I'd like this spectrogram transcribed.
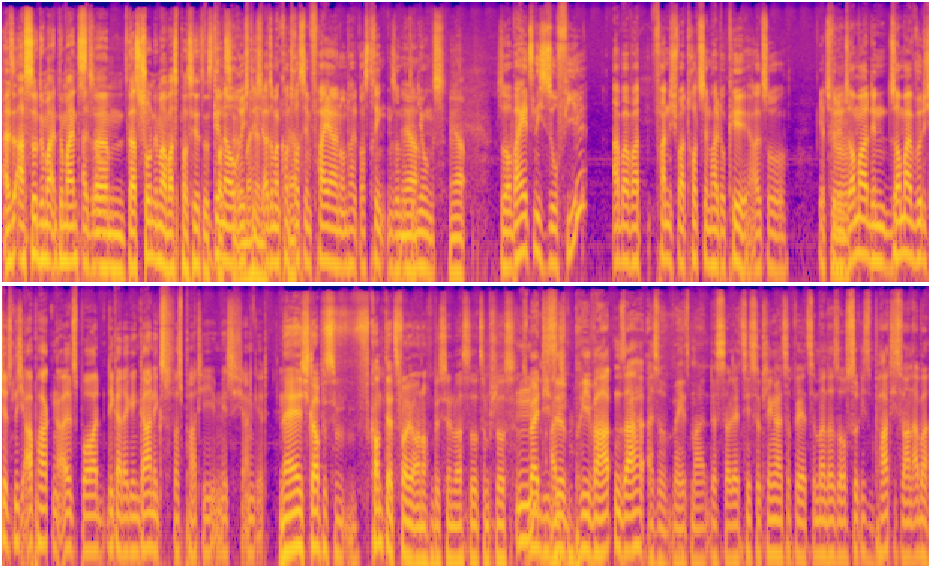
Also, ach so, du, mein, du meinst, Also- ähm, dass schon immer was passiert ist. Genau, richtig. immerhin. Also man konnte ja. trotzdem feiern und halt was trinken, so mit Ja. den Jungs. Ja. So, war jetzt nicht so viel, aber war, fand ich war trotzdem halt okay. Also jetzt für Ja. den Sommer, den Sommer würde ich jetzt nicht abhaken als, boah, Digga, da ging gar nichts, was partymäßig angeht. Nee, ich glaube, es kommt jetzt vorher auch noch ein bisschen was so zum Schluss. Mhm. Weil diese Also- privaten Sachen, also jetzt mal, das soll jetzt nicht so klingen, als ob wir jetzt immer da so auf so riesen Partys waren, aber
